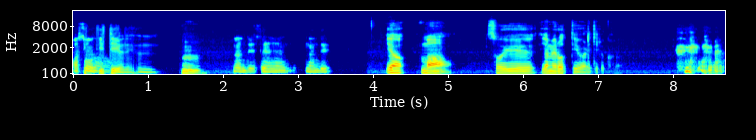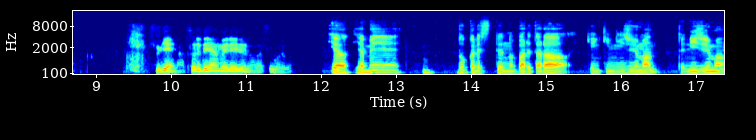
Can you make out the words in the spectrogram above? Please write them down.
あ、そうなの？言ってるよね。うん。うん。なんで？それはなんなんで？いや、まあ、そういうやめろって言われてるから。すげえな。それでやめれるのがすごいわ。いや、やめ、どっかで吸ってんのバレたら、現金20万って、20万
